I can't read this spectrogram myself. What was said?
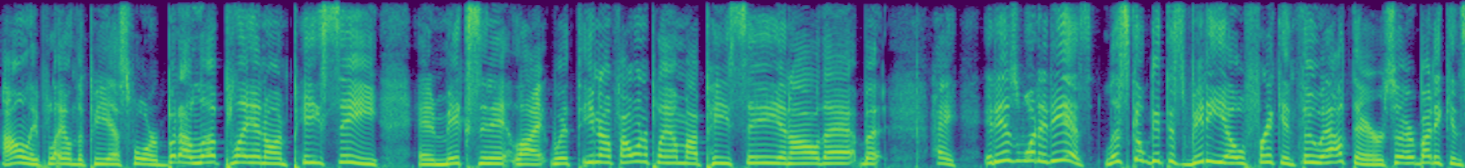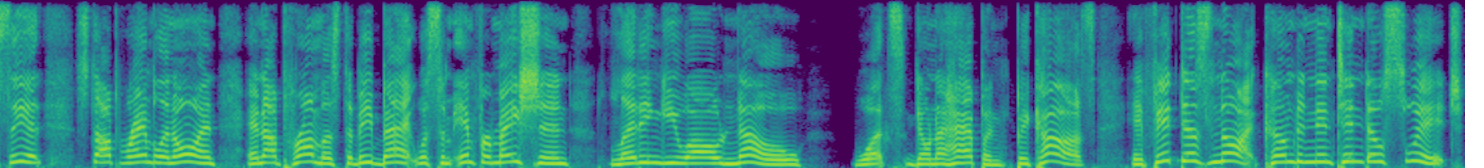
I only play on the PS4, but I love playing on PC and mixing it like with, you know, if I want to play on my PC and all that. But hey, it is what it is. Let's go get this video freaking through out there so everybody can see it. Stop rambling on. And I promise to be back with some information letting you all know what's going to happen because if it does not come to Nintendo Switch,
